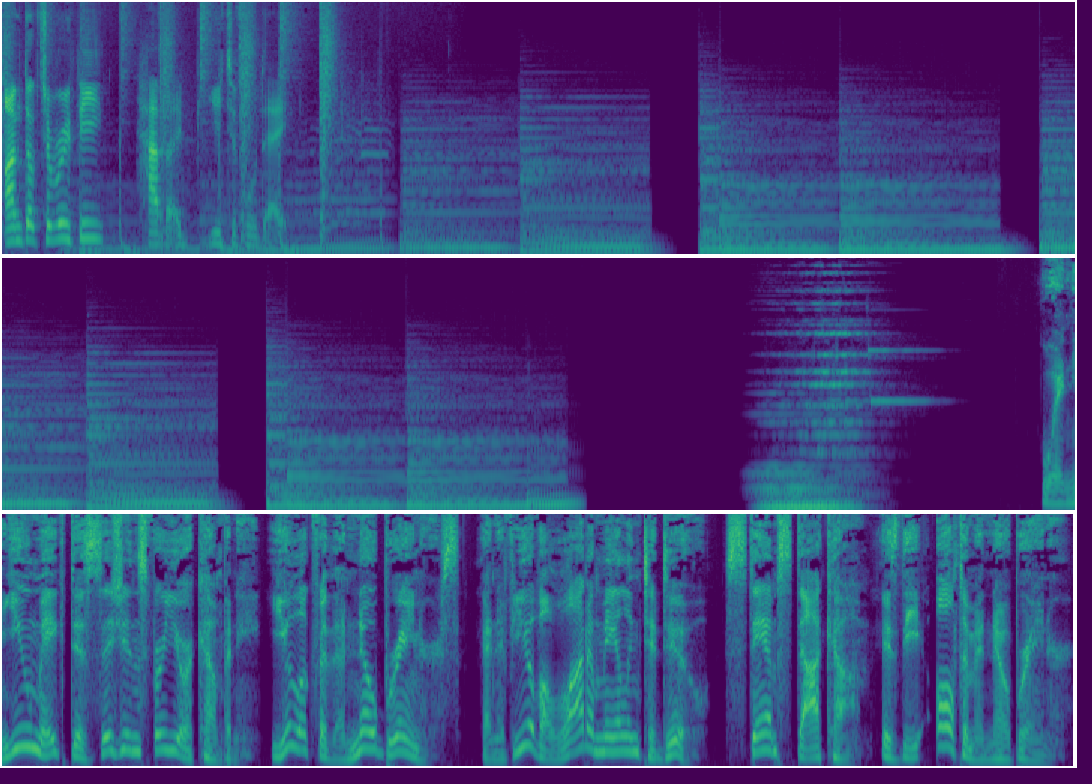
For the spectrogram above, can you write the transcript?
I'm Dr. Rupy. Have a beautiful day. When you make decisions for your company, you look for the no brainers. And if you have a lot of mailing to do, stamps.com is the ultimate no brainer.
